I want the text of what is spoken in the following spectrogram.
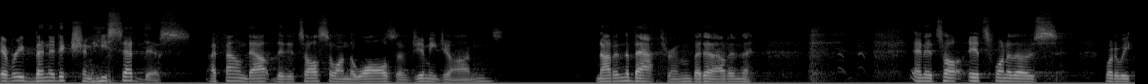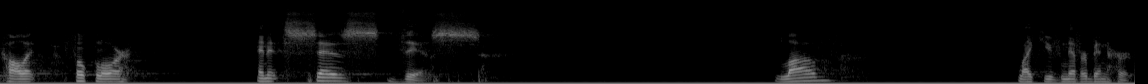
every benediction he said this. I found out that it's also on the walls of Jimmy John's, not in the bathroom, but out in the. and it's all it's one of those what do we call it folklore and it says this love like you've never been hurt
